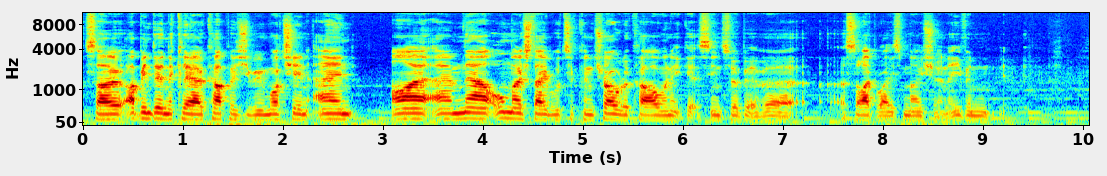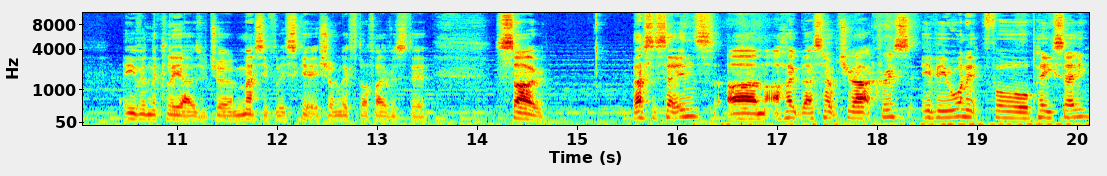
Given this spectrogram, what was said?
so I've been doing the Clio Cup as you've been watching and I am now almost able to control the car when it gets into a bit of a, a sideways motion, even even the Clios which are massively skittish on lift off oversteer. So that's the settings. Um, I hope that's helped you out, Chris. If you want it for PC,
